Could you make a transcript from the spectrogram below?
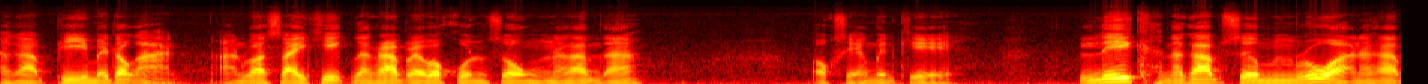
นะครับ P ไม่ต้องอ่าน อ่านว่าไซคิกนะครับ แปลว่าคนทรงนะครับนะ ออกเสียงเป็น K leak นะครับซึมรั่วนะครับ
